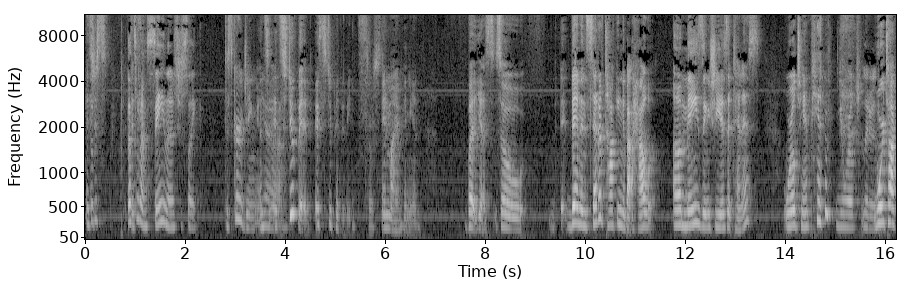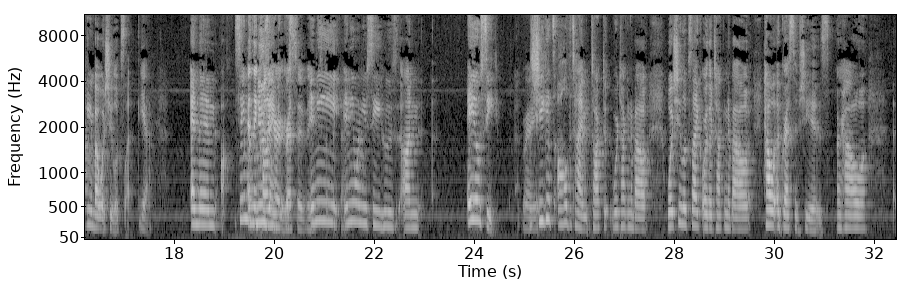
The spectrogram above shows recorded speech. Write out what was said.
it's just That's It's- what I'm saying. Though it's just like discouraging and Yeah. it's stupid it's stupidity so. in my opinion but yes so then instead of talking about how amazing she is at tennis world champion You world literally. we're talking about what she looks like yeah. and then uh, same And with then news calling her aggressive any like anyone you see who's on aoc Right. she gets all the time talked we're talking about what she looks like or they're talking about how aggressive she is or how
